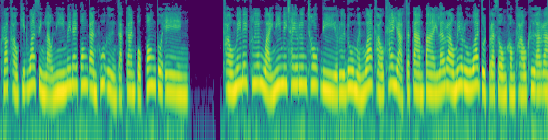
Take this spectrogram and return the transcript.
เพราะเขาคิดว่าสิ่งเหล่านี้ไม่ได้ป้องกันผู้อื่นจากการปกป้องตัวเอง เขาไม่ได้เคลื่อนไหวนี่ไม่ใช่เรื่องโชคดี หรือดูเหมือนว่าเขาแค่อยากจะตามไป และเราไม่รู้ว่าจุดประสงค์ของเขาคืออะไร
